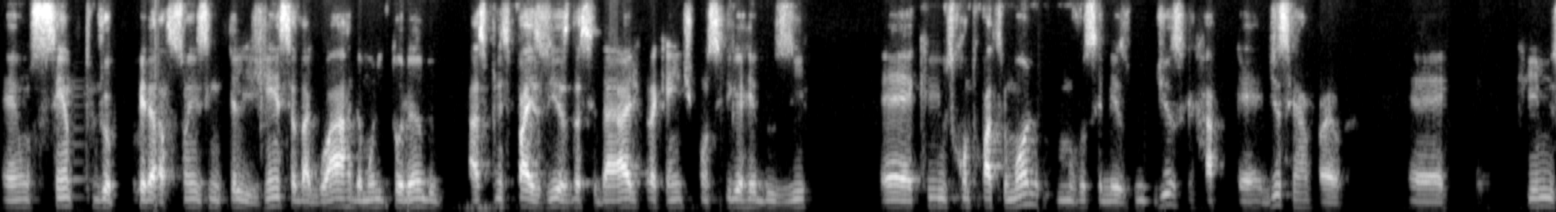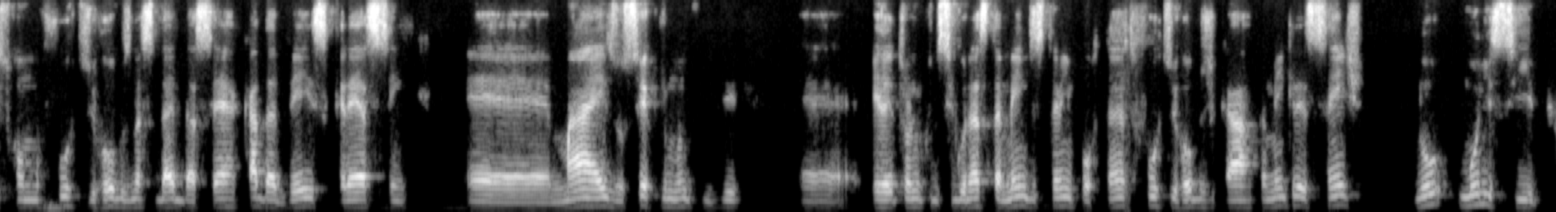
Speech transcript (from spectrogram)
é, um centro de operações de inteligência da guarda monitorando as principais vias da cidade para que a gente consiga reduzir é, crimes contra o patrimônio, como você mesmo disse, é, disse Rafael. É, crimes como furtos e roubos na cidade da Serra cada vez crescem é, mais, o cerco de, de eletrônico de segurança também de extrema importância, furtos e roubos de carro também crescente, no município.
